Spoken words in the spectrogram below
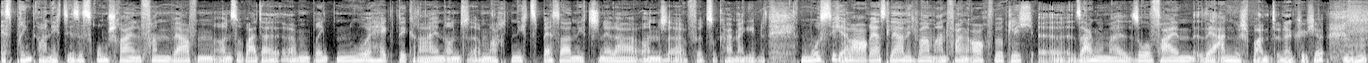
es bringt auch nichts. Dieses Rumschreien, Pfannen werfen und so weiter ähm, bringt nur Hektik rein und äh, macht nichts besser, nichts schneller und äh, führt zu keinem Ergebnis. Musste ich aber auch erst lernen. Ich war am Anfang auch wirklich, äh, sagen wir mal so fein, sehr angespannt in der Küche. Mhm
